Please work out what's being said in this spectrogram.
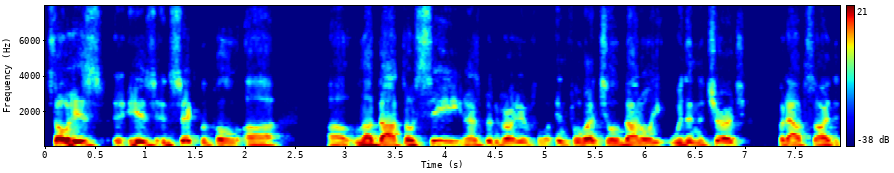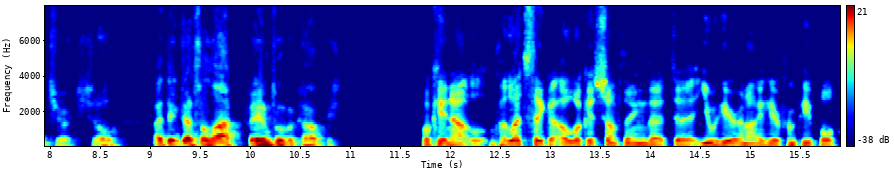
so his his encyclical uh uh, Laudato Si has been very influ- influential not only within the church but outside the church. So I think that's a lot for him to have accomplished. Okay, now let's take a look at something that uh, you hear and I hear from people.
